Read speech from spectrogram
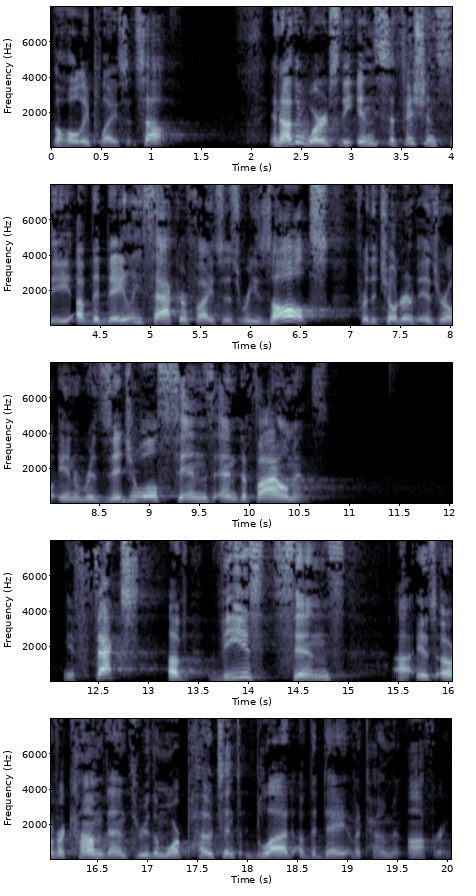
the holy place itself. In other words, the insufficiency of the daily sacrifices results for the children of Israel in residual sins and defilements. The effects of these sins uh, is overcome then through the more potent blood of the Day of Atonement offering.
